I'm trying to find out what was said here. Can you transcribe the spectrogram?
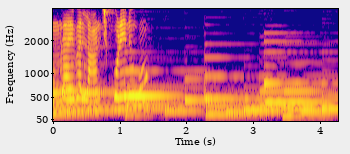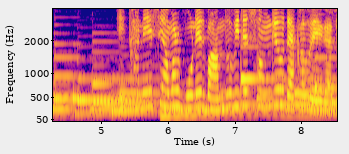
আমরা এবার লাঞ্চ করে নেব। এখানে এসে আমার বোনের বান্ধবীদের সঙ্গেও দেখা হয়ে গেল।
